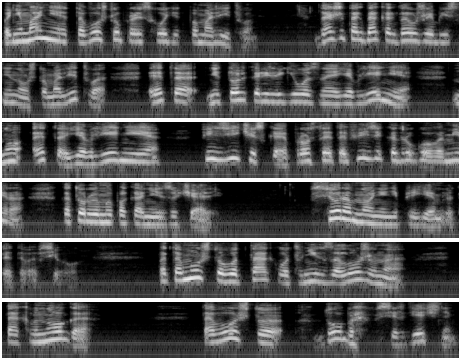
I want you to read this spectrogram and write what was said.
понимание того, что происходит по молитвам. Даже тогда, когда уже объяснено, что молитва – это не только религиозное явление, но это явление физическое, просто это физика другого мира, которую мы пока не изучали. Все равно они не приемлют этого всего. Потому что вот так вот в них заложено так много того, что добрым, сердечным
